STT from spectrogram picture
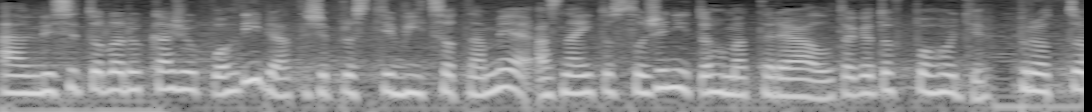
A když si tohle dokážou pohlídat, že prostě ví, co tam je a znají to složení toho materiálu, tak je to v pohodě. Proto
